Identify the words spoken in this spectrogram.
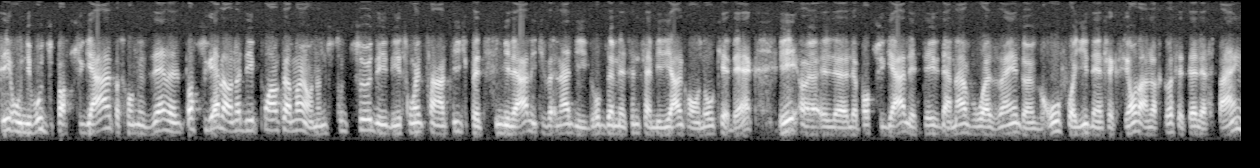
c'est au niveau du Portugal, parce qu'on nous disait, le Portugal, on a des points en commun. On a une structure des, des soins de santé qui peut être similaire, l'équivalent des groupes de médecine familiale qu'on a au Québec. Et euh, le, le Portugal était évidemment voisin d'un gros foyer d'infection. Dans leur cas, c'était l'Espagne.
